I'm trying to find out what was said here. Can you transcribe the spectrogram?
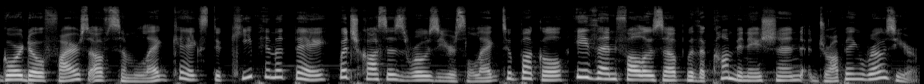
Gordeau fires off some leg kicks to keep him at bay, which causes Rosier's leg to buckle. He then follows up with a combination, dropping Rosier.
